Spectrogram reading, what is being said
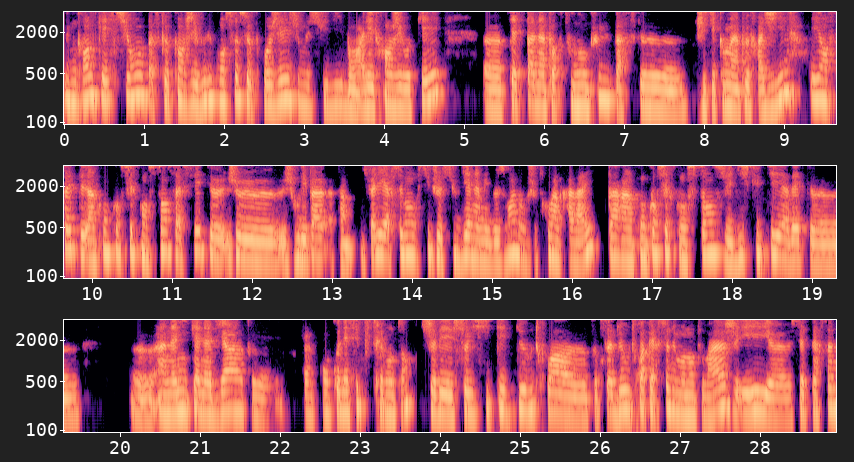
une grande question parce que quand j'ai voulu construire ce projet, je me suis dit bon, à l'étranger, ok. Euh, peut-être pas n'importe où non plus parce que j'étais comme un peu fragile. Et en fait, un concours de circonstances a fait que je je voulais pas. Enfin, il fallait absolument aussi que je subvienne à mes besoins, donc je trouve un travail. Par un concours de circonstances, j'ai discuté avec euh, euh, un ami canadien que enfin, qu'on connaissait depuis très longtemps. J'avais sollicité deux ou trois comme ça deux ou trois personnes de mon entourage et cette personne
